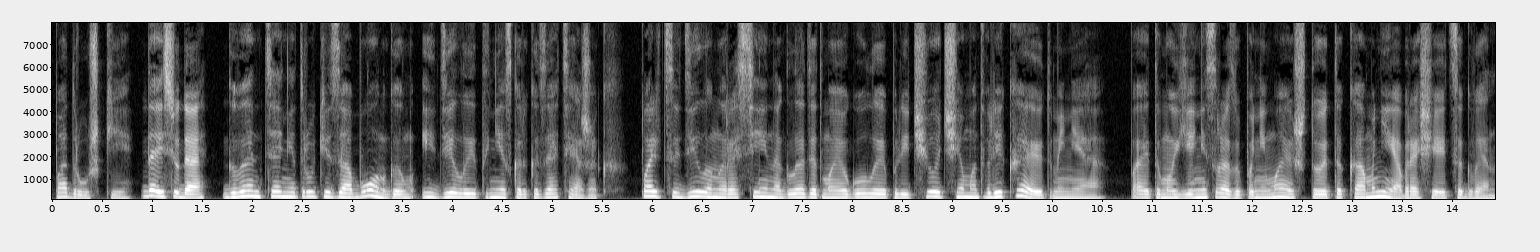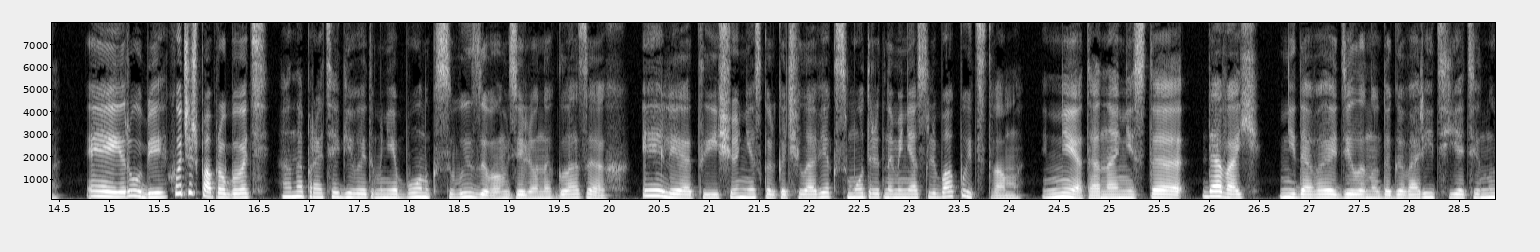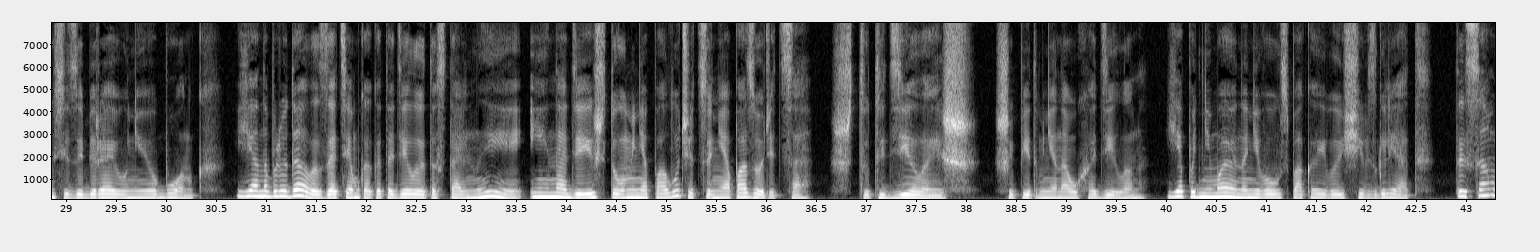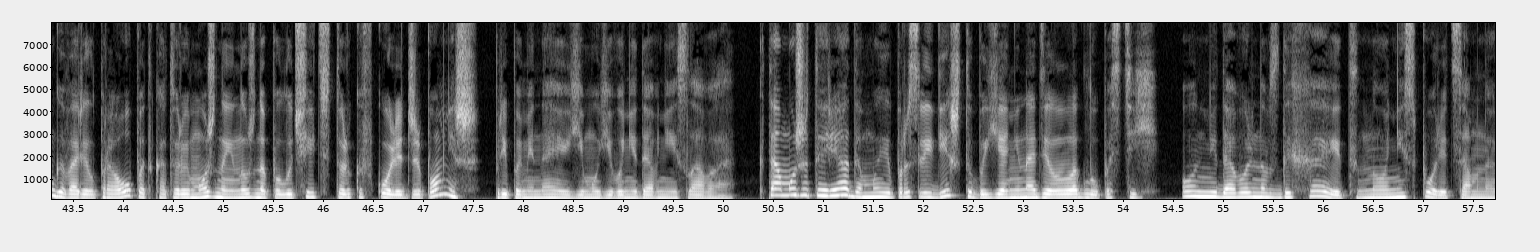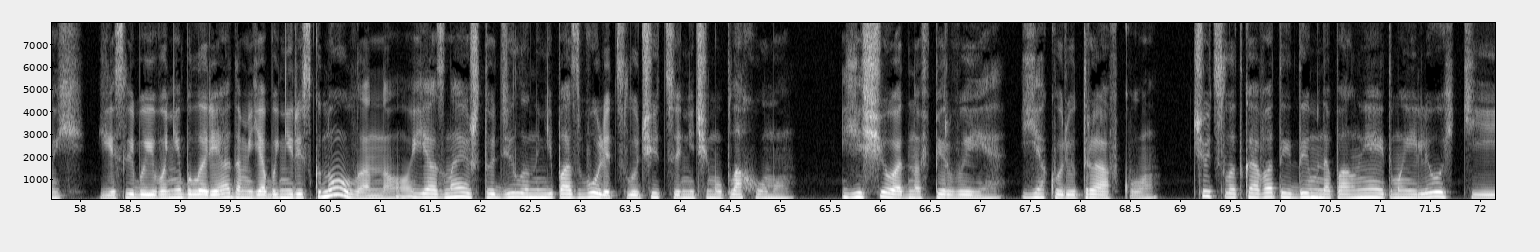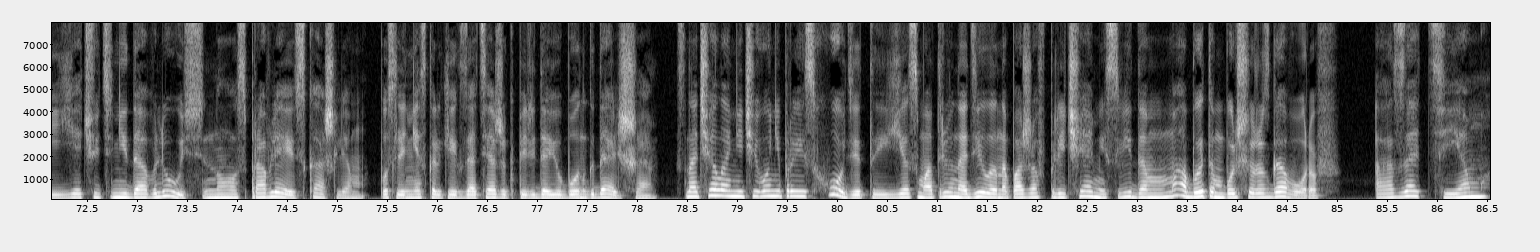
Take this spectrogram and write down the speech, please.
подружки. «Дай сюда». Гвен тянет руки за бонгом и делает несколько затяжек. Пальцы Дилана рассеянно гладят моё голое плечо, чем отвлекают меня. Поэтому я не сразу понимаю, что это ко мне обращается Гвен. «Эй, Руби, хочешь попробовать?» Она протягивает мне бонг с вызовом в зеленых глазах. Элиот и еще несколько человек смотрят на меня с любопытством. «Нет, она не ста...» «Давай». Не давая Дилану договорить, я тянусь и забираю у нее бонг. Я наблюдала за тем, как это делают остальные, и надеюсь, что у меня получится не опозориться. «Что ты делаешь?» — шипит мне на ухо Дилан. Я поднимаю на него успокаивающий взгляд. Ты сам говорил про опыт, который можно и нужно получить только в колледже, помнишь? Припоминаю ему его недавние слова. К тому же ты рядом и проследи, чтобы я не наделала глупостей. Он недовольно вздыхает, но не спорит со мной. Если бы его не было рядом, я бы не рискнула, но я знаю, что Дилан не позволит случиться ничему плохому. Еще одно впервые. Я курю травку. Чуть сладковатый дым наполняет мои легкие, я чуть не давлюсь, но справляюсь с кашлем. После нескольких затяжек передаю бонг дальше. Сначала ничего не происходит, и я смотрю на Дилана, пожав плечами с видом «об этом больше разговоров». А затем...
